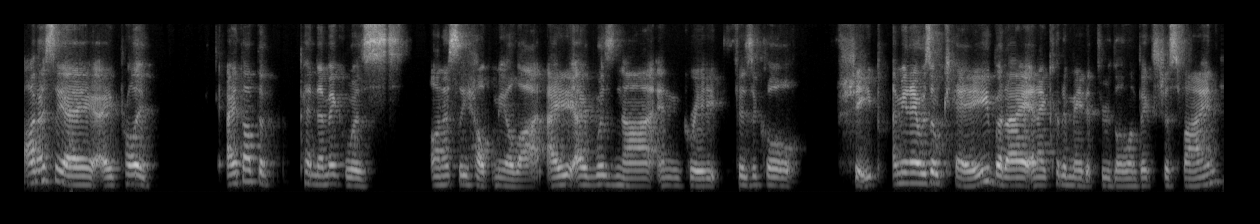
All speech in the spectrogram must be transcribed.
honestly i i probably i thought the pandemic was honestly helped me a lot. I i was not in great physical shape. I mean i was okay but i and i could have made it through the olympics just fine.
